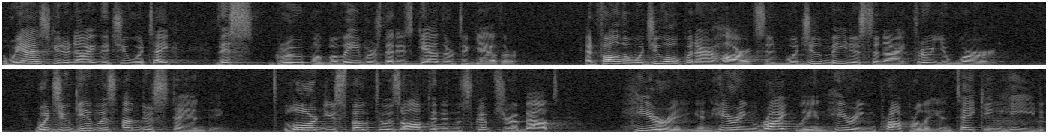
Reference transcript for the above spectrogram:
And we ask you tonight that you would take this group of believers that is gathered together. And Father, would you open our hearts and would you meet us tonight through your word? Would you give us understanding? Lord, you spoke to us often in the scripture about hearing and hearing rightly and hearing properly and taking heed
